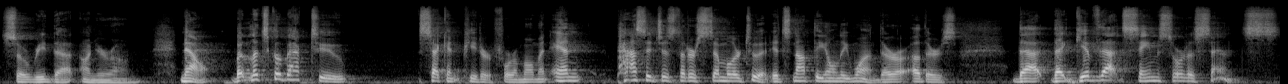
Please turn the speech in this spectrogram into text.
So read that on your own. Now, but let's go back to Second Peter for a moment and passages that are similar to it. It's not the only one. There are others that, that give that same sort of sense.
